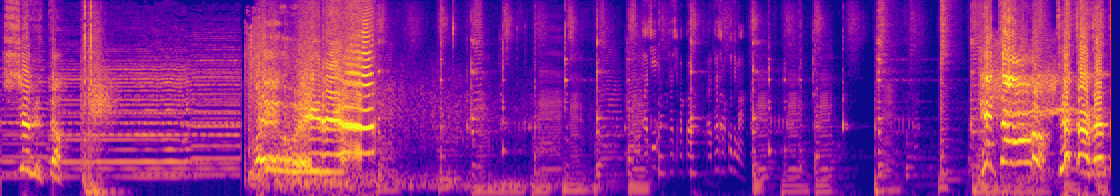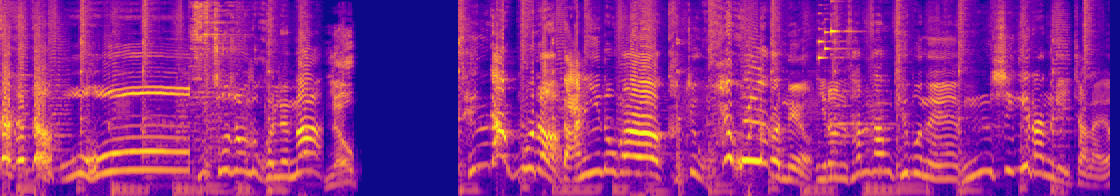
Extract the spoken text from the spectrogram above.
진짜 됐다. 아 이거 왜 이래? 됐다! 됐다 됐다 됐다. 오호! 9초 정도 걸렸나? Nope. 생각보다 난이도가 갑자기 확 올라갔네요. 이런 삼삼 큐브는 공식이라는 게 있잖아요.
